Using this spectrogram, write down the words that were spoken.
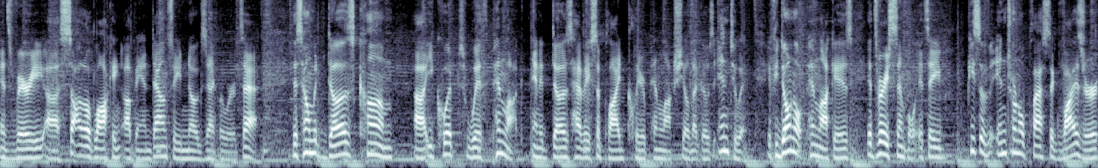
It's very uh, solid locking up and down so you know exactly where it's at. This helmet does come uh, equipped with Pinlock, and it does have a supplied clear Pinlock shield that goes into it. If you don't know what Pinlock is, it's very simple. It's a piece of internal plastic visor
